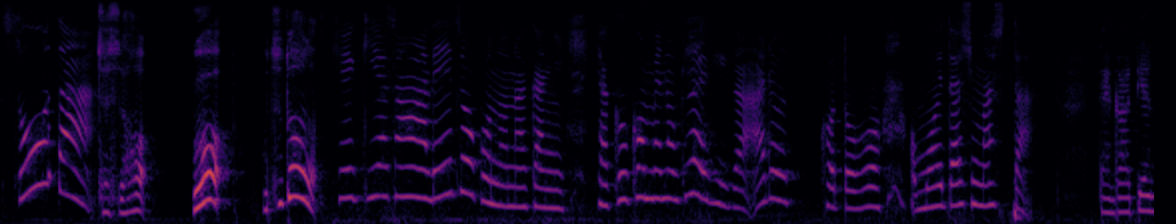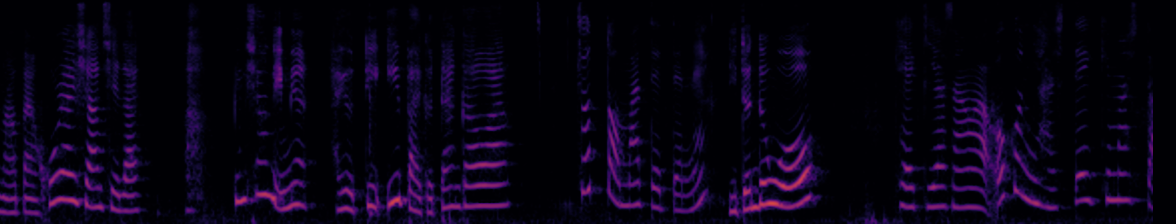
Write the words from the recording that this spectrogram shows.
そうだ。这时候，哇，我知道了，ケーキ屋さんは冷蔵庫の中に100個目のケーキがあることを思い出しました。蛋糕店老板忽然想起来，啊， 冰箱里面还有第一百个蛋糕啊！ちょっと待っててね。你等等我哦。ケーキ屋さんは奥に走っていきました。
